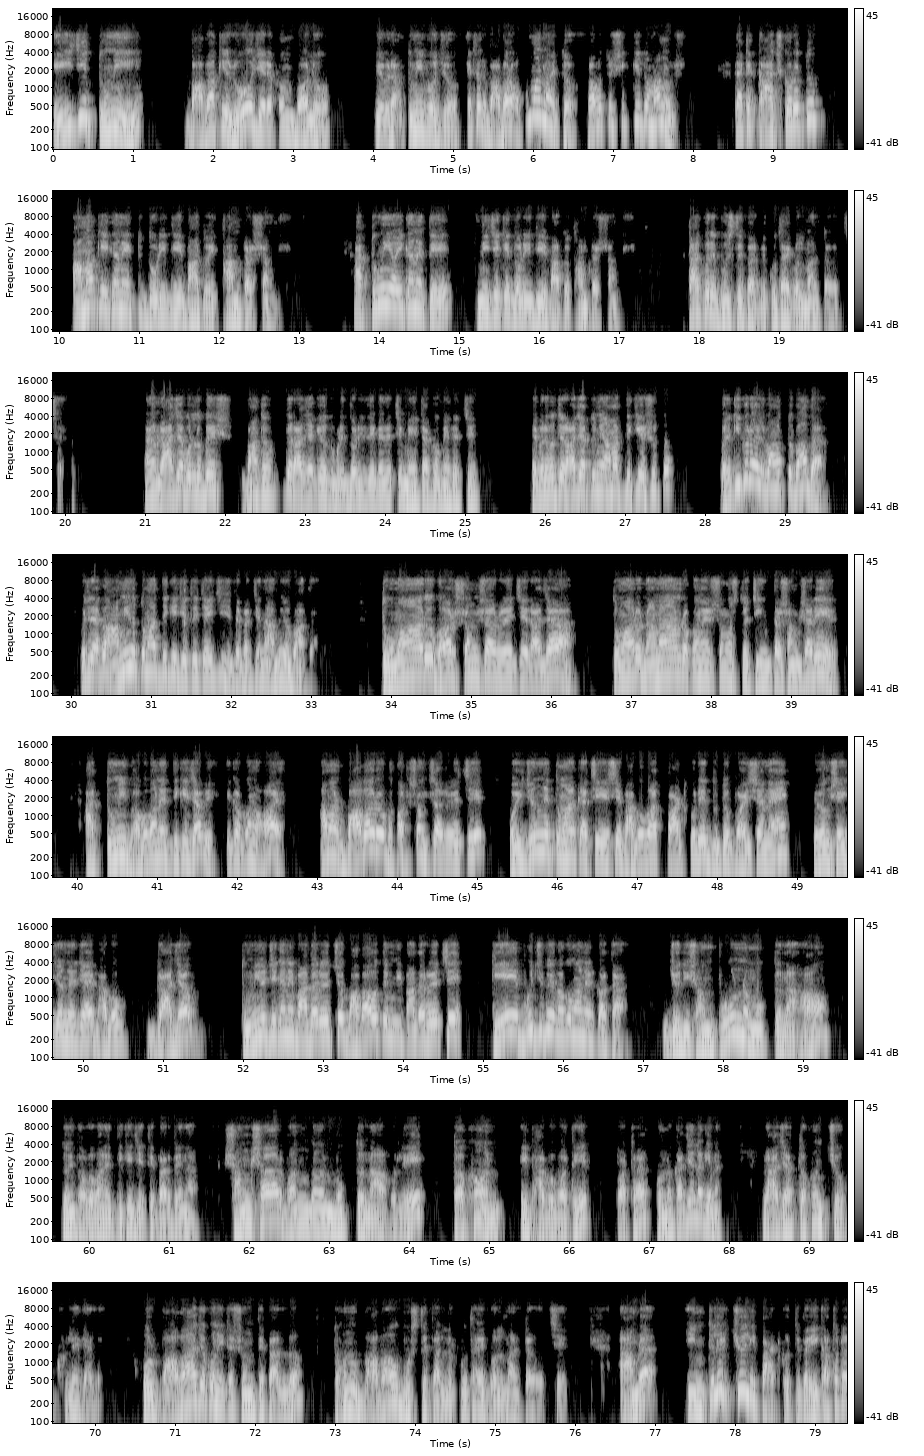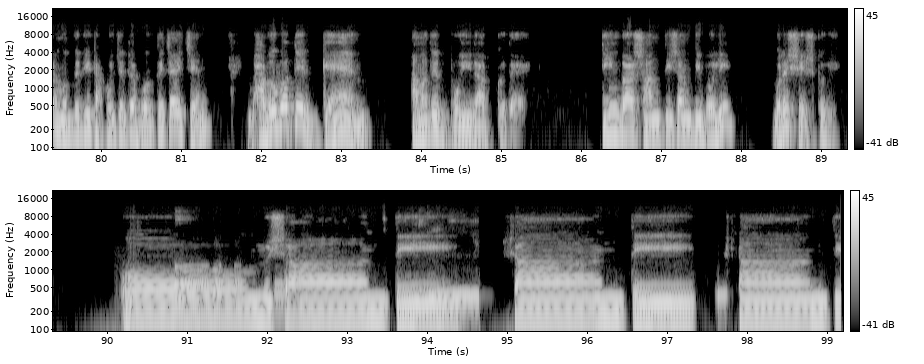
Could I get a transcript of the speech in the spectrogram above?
এই যে তুমি বাবাকে রোজ এরকম বলো যে তুমি বোঝো এটা বাবার অপমান হয়তো বাবা তো শিক্ষিত মানুষ। তা একটা কাজ করো তো। আমাকে এখানে একটু দড়ি দিয়ে বাঁধো এই থামটার সঙ্গে। আর তুমি ওইখানেতে নিজেকে দড়ি দিয়ে বাঁধো থামটার সঙ্গে। তারপরে বুঝতে পারবে কোথায় গোলমালটা হচ্ছে। এখন রাজা বলল, বেশ, বাঁধো। তো রাজাকেও দড়ি দিয়ে বেঁধেছে, মেয়েটাকেও বেঁধেছে। এবারে বলছে, রাজা, তুমি আমার দিকে এসো তো। বলে, কি করে আসব? আমার তো বাঁধা। বলছে, দেখো, আমিও তোমার দিকে যেতে চাইছি, যেতে পারছি না, আমিও বাঁধা। তোমারও ঘর সংসার রয়েছে, রাজা। তোমারও নানান রকমের সমস্ত চিন্তা সংসারের আর তুমি ভগবানের দিকে যাবে? এ কখনো হয়? আমার বাবারও ঘর সংসার রয়েছে, ওই জন্য তোমার কাছে এসে ভাগবত পাঠ করে দুটো পয়সা নেয়, এবং সেই জন্য যায় ভাগ রাজা, তুমিও যেখানে বাঁধা রয়েছে, বাবাও তেমনি বাঁধা রয়েছে, কে বুঝবে ভগবানের কথা? যদি সম্পূর্ণ মুক্ত না হও, তুমি ভগবানের দিকে যেতে পারবে না। সংসার বন্ধন মুক্ত না হলে তখন এই ভাগবতের কথা কোনো কাজে লাগে না। রাজার তখন চোখ খুলে গেল। ওর বাবা যখন এটা শুনতে পারল তখন ওর বাবাও বুঝতে পারল কোথায় গোলমালটা হচ্ছে। আমরা ইন্টেলেকচুয়ালি পাঠ করতে পারি। এই কথাটার মধ্যে দিয়ে ঠাকুর যেটা বলতে চাইছেন ভাগবতের জ্ঞান আমাদের বৈরাগ্য দেয়। তিনবার শান্তি শান্তি বলি বলে শেষ করি। ওম শান্তি। शान्ति शान्ति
